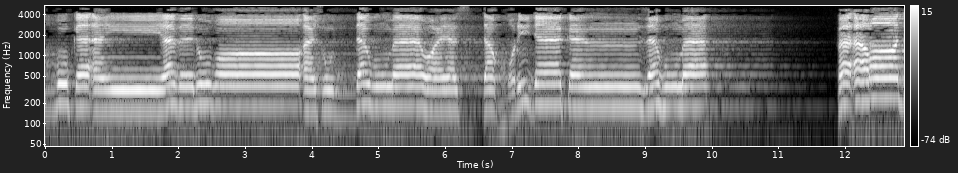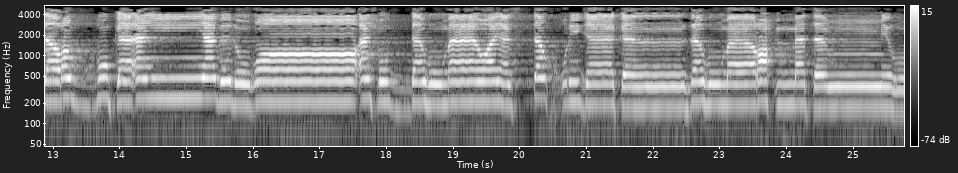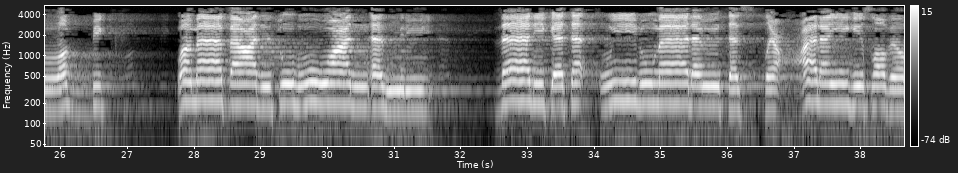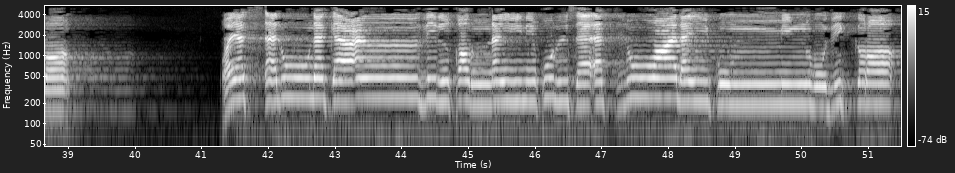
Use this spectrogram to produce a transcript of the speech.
ربك أن يبلغا أشدهما ويستخرجا كنزهما فأراد ربك أن يبلغا أشدهما ويستخرجا كنزهما رحمة من ربك وما فعلته عن أمري. ذلك تأويل ما لم تسطع عليه صبرا. ويسألونك عن ذي القرنين قل سأتلو عليكم منه ذكرا.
